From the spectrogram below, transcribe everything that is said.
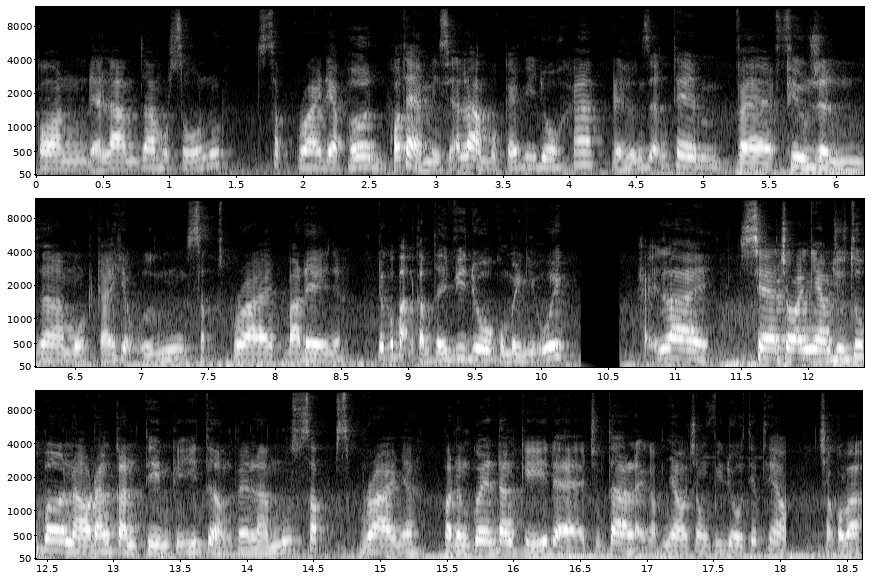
Còn để làm ra một số nút subscribe đẹp hơn, có thể mình sẽ làm một cái video khác để hướng dẫn thêm về fusion ra một cái hiệu ứng subscribe 3D nhé. Nếu các bạn cảm thấy video của mình hữu ích hãy like, share cho anh em youtuber nào đang cần tìm cái ý tưởng về làm nút subscribe nhé. Và đừng quên đăng ký để chúng ta lại gặp nhau trong video tiếp theo. Chào các bạn.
